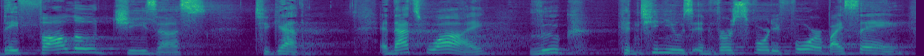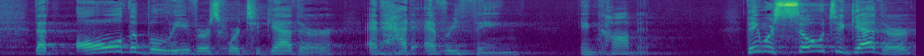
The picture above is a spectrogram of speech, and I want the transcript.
They followed Jesus together. And that's why Luke continues in verse 44 by saying that all the believers were together and had everything in common. They were so together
